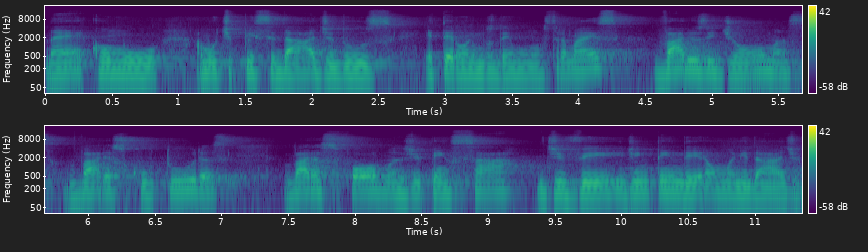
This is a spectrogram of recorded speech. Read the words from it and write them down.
né, como a multiplicidade dos heterônimos demonstra, mas vários idiomas, várias culturas várias formas de pensar, de ver, de entender a humanidade.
